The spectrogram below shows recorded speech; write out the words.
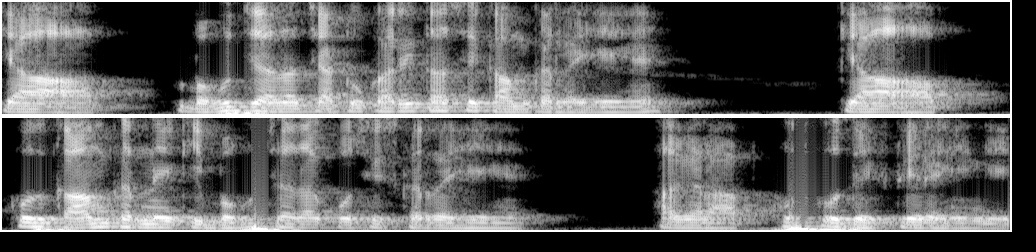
क्या आप बहुत ज़्यादा चाटुकारिता से काम कर रहे हैं? क्या आप खुद काम करने की बहुत ज़्यादा कोशिश कर रहे हैं? अगर आप खुद को देखते रहेंगे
